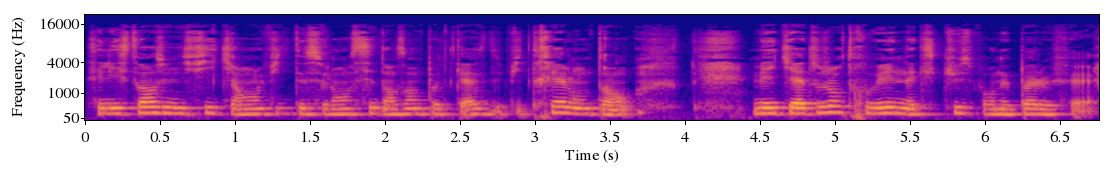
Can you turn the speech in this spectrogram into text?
c'est l'histoire d'une fille qui a envie de se lancer dans un podcast depuis très longtemps, mais qui a toujours trouvé une excuse pour ne pas le faire.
